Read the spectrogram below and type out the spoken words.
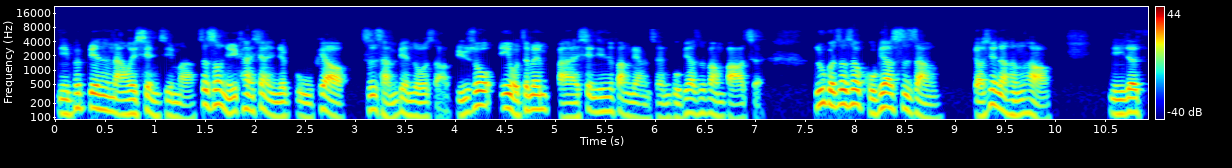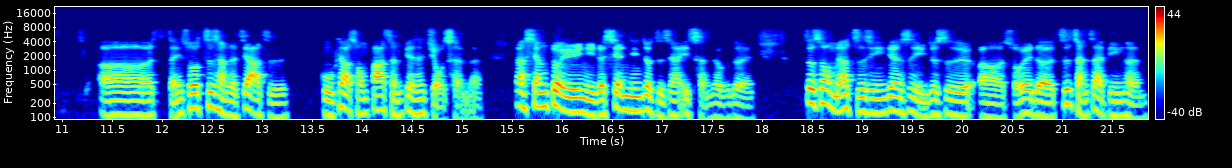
你不变成拿回现金吗？这时候你去看一下你的股票资产变多少。比如说，因为我这边本来现金是放两成，股票是放八成。如果这时候股票市场表现得很好，你的呃等于说资产的价值，股票从八成变成九成了，那相对于你的现金就只剩下一成，对不对？这时候我们要执行一件事情，就是呃所谓的资产再平衡。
